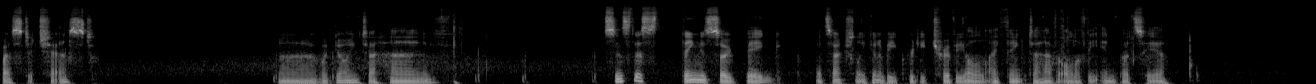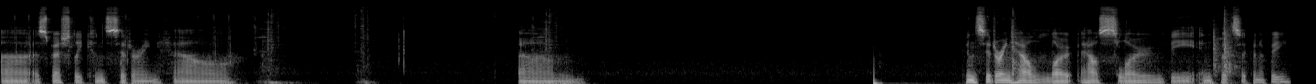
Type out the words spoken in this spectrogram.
quest chest, uh, we're going to have... Since this thing is so big, it's actually going to be pretty trivial, I think, to have all of the inputs here. Uh, especially considering how... Um, considering how low, how slow the inputs are going to be.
